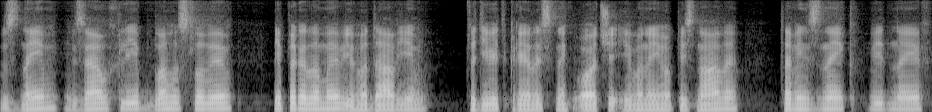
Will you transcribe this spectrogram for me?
з ним взяв хліб, благословив і переломив його, дав їм. Тоді відкрились в них очі, і вони його пізнали, та він зник від них,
